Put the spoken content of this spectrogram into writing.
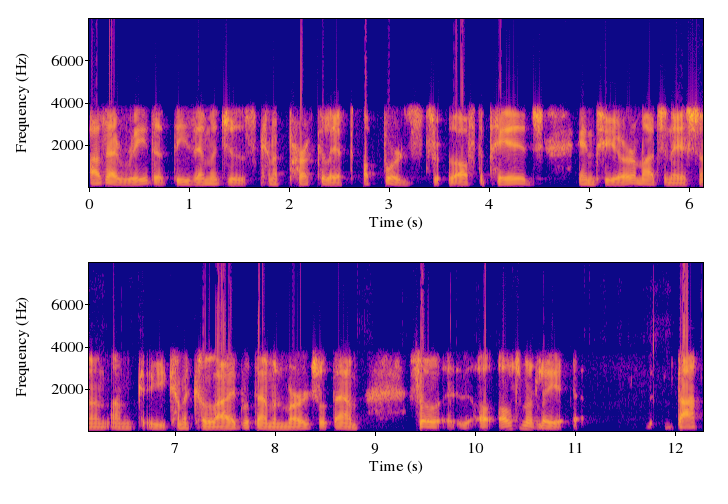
as I read it, these images kind of percolate upwards off the page into your imagination and you kind of collide with them and merge with them. So uh, ultimately, that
